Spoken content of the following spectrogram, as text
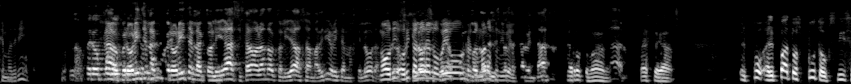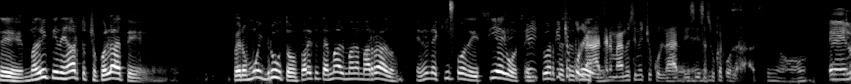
que Madrid. No, pero, Claro, pero ahorita, en la, pero ahorita en la actualidad, si estamos hablando de actualidad, o sea, Madrid ahorita es más que Lora. No, ahorita- Pero si ahorita Lora lo veo retomando su nivel. Está retomando, Claro. está despegado. El, pu- el Patos Putox dice, Madrid tiene harto chocolate, pero muy bruto, parece tan mal, mal amarrado. En un equipo de ciegos, ¿Qué, el tuerto qué es el chocolate, rey. hermano? Ese no es chocolate, ese es azúcar. puro. señor. El-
